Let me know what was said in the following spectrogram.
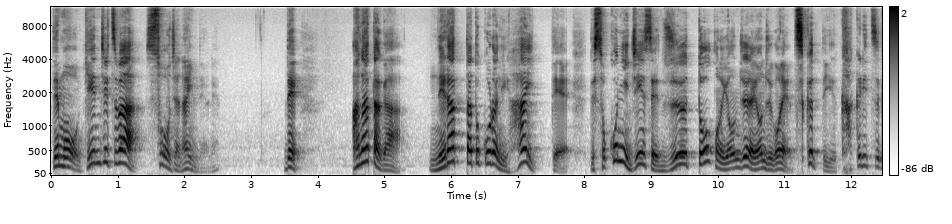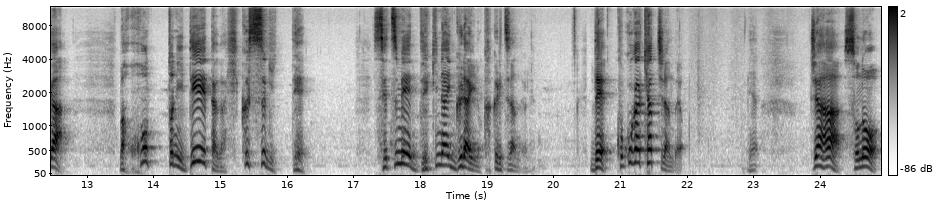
でも現実はそうじゃないんだよね。であなたが狙ったところに入っててでそこに人生ずっとこの40年45年つくっていう確率が、まあ、本当にデータが低すぎて説明できないぐらいの確率なんだよね。でここがキャッチなんだよ。ね、じゃあその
